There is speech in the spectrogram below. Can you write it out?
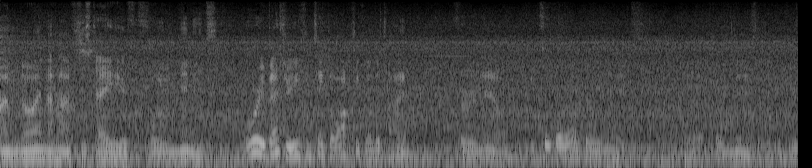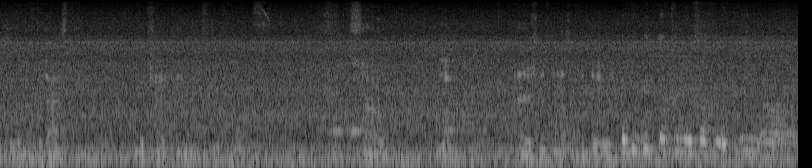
I'm going to have to stay here for 40 minutes. Or better, you can take the walk to kill the time. For now. You Take a walk? 30 minutes. Uh, 30 minutes of the computer room after that. Which I can't do. So, yeah. Uh, there's nothing else I can do. Have you to yourself lately? Uh,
